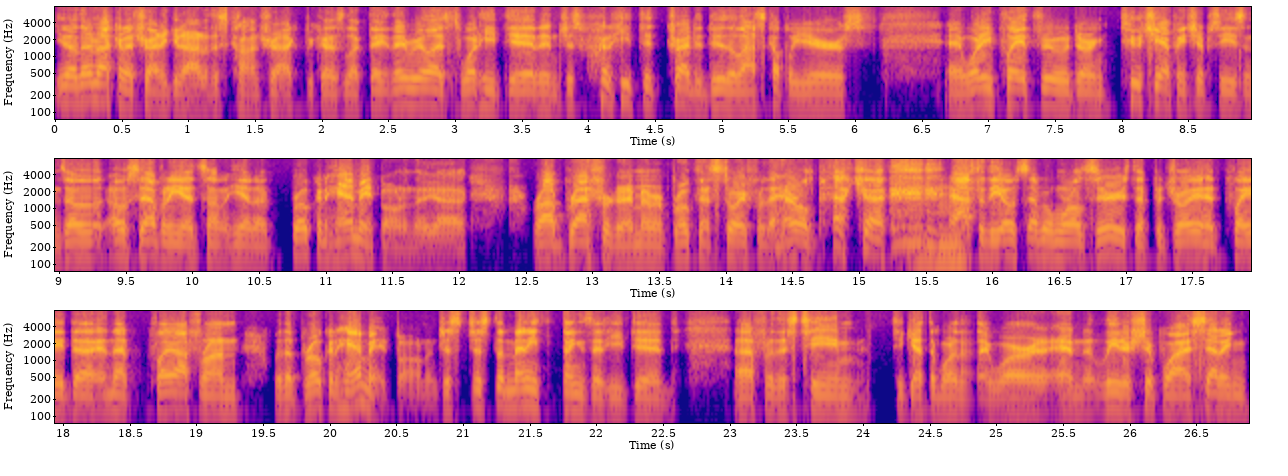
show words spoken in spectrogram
you know they're not going to try to get out of this contract because look, they they realized what he did and just what he did tried to do the last couple of years and what he played through during two championship seasons. 07, he had some, he had a broken hamate bone in the uh, Rob Bradford, I remember, broke that story for the Herald back uh, mm-hmm. after the 07 World Series that Pedroia had played uh, in that playoff run with a broken hamate bone, and just just the many things that he did uh, for this team to get them where they were, and leadership wise, setting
